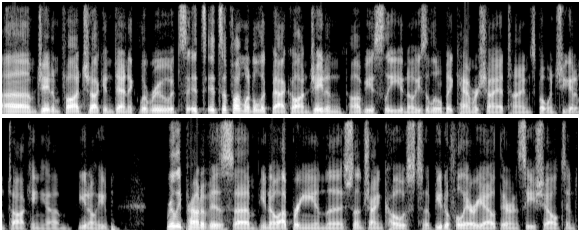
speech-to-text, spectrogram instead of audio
um, Jaden Fodchuk and Danik LaRue, it's it's it's a fun one to look back on. Jaden, obviously, you know, he's a little bit camera shy at times, but once you get him talking, um, you know, he really proud of his um, you know upbringing in the Sunshine Coast, a beautiful area out there in Sechelt, and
